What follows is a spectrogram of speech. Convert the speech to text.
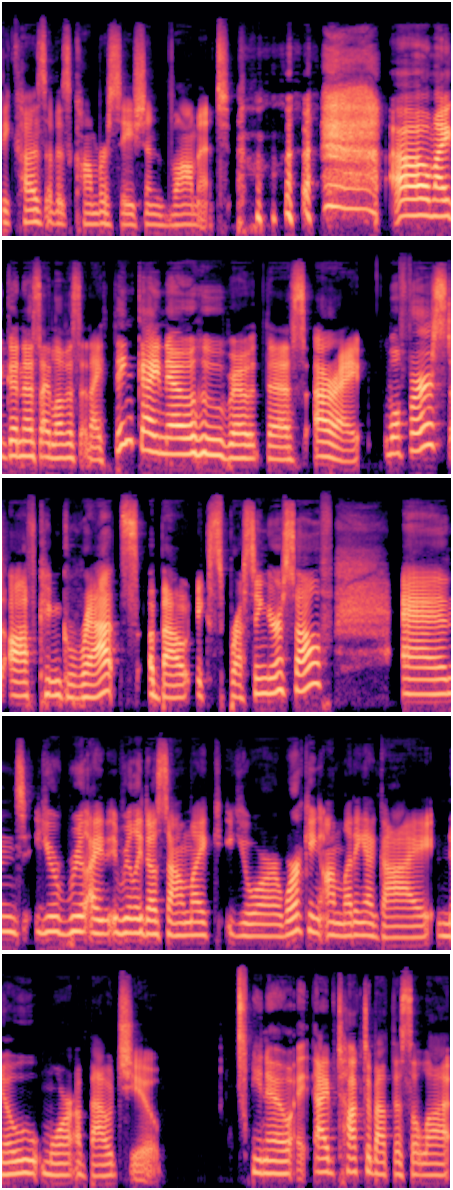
because of his conversation vomit. oh my goodness, I love this. And I think I know who wrote this. All right. Well, first off, congrats about expressing yourself and you're really it really does sound like you're working on letting a guy know more about you. You know I, i've talked about this a lot.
